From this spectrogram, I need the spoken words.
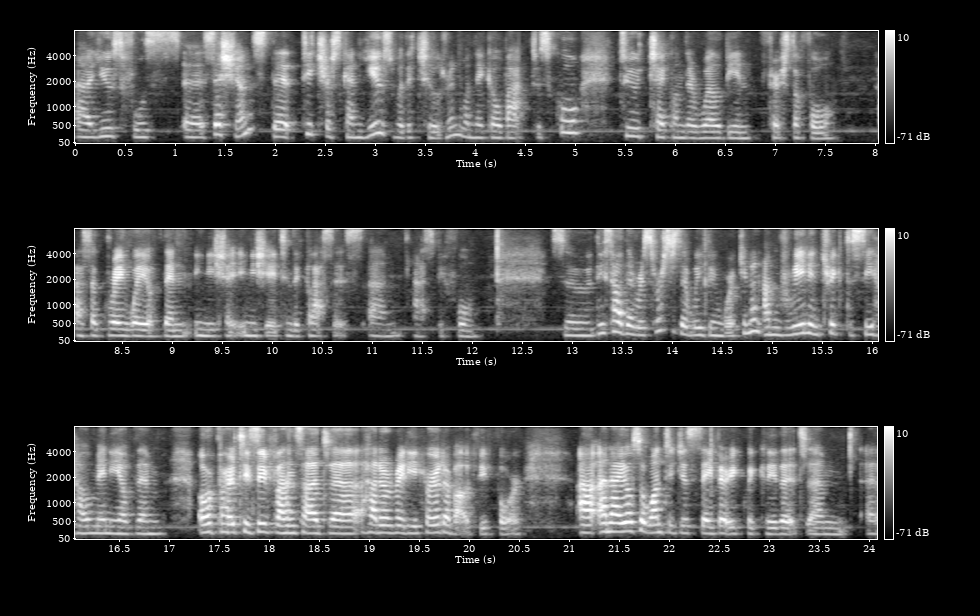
uh, useful uh, sessions that teachers can use with the children when they go back to school to check on their well-being first of all as a great way of then initiating the classes um, as before. So these are the resources that we've been working on. I'm really intrigued to see how many of them our participants had uh, had already heard about before. Uh, and I also want to just say very quickly that um, uh,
